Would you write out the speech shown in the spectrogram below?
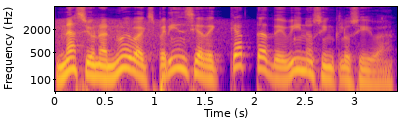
Nace una nueva experiencia de cata de vinos inclusiva.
